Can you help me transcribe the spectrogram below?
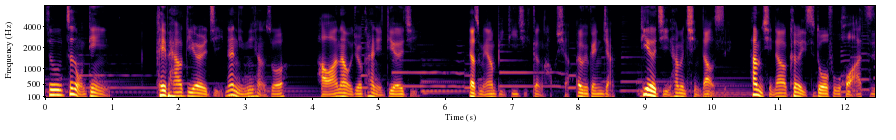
就这种电影可以拍到第二集，那你你想说好啊，那我就看你第二集。要怎么样比第一集更好笑？哎，我跟你讲，第二集他们请到谁？他们请到克里斯多夫·华兹，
